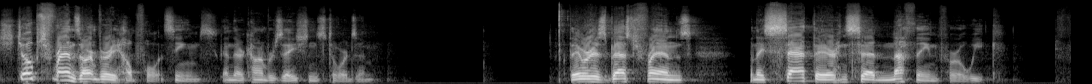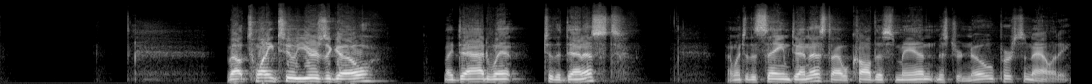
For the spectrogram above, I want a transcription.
Job's friends aren't very helpful, it seems, in their conversations towards him. They were his best friends when they sat there and said nothing for a week. About 22 years ago, my dad went to the dentist. I went to the same dentist. I will call this man Mr. No Personality.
